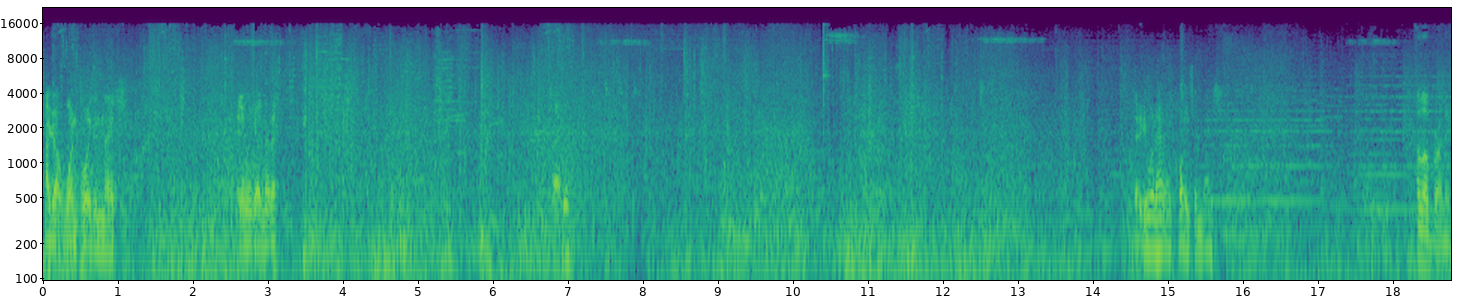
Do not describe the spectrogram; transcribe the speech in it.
I got one poison knife. Anyone got another? Got? Anyone have a poison knife? I love running.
